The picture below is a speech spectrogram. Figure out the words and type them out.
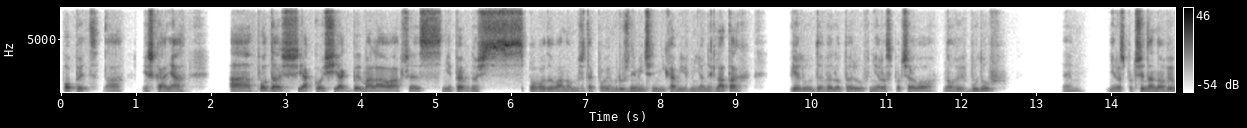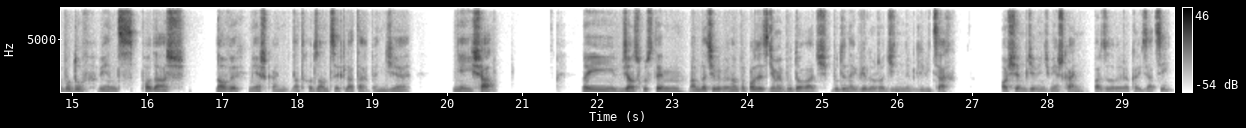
popyt na mieszkania, a podaż jakoś jakby malała przez niepewność spowodowaną, że tak powiem, różnymi czynnikami w minionych latach. Wielu deweloperów nie rozpoczęło nowych budów, nie rozpoczyna nowych budów, więc podaż nowych mieszkań w nadchodzących latach będzie mniejsza. No i w związku z tym mam dla Ciebie pewną propozycję. Będziemy budować budynek wielorodzinny w Gliwicach. 8-9 mieszkań, bardzo dobrej lokalizacji.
